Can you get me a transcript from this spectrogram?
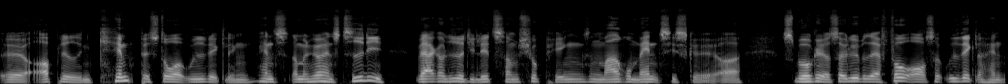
øh, oplevede en kæmpe stor udvikling. Hans, når man hører hans tidlige værker, lyder de lidt som Chopin, sådan meget romantiske og smukke. Og så i løbet af få år, så udvikler han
